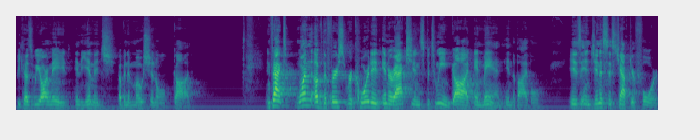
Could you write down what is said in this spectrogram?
because we are made in the image of an emotional God. In fact, one of the first recorded interactions between God and man in the Bible is in Genesis chapter 4.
